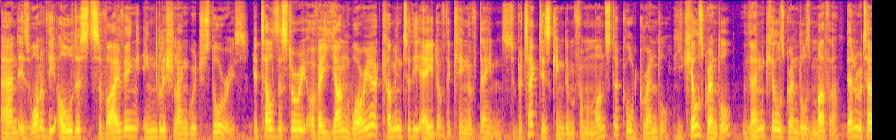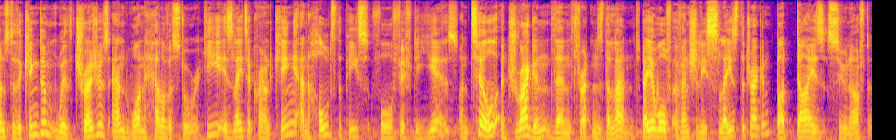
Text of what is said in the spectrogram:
and is one of the oldest surviving English language stories. It tells the story of a young warrior coming to the aid of the king of Danes to protect his kingdom from a monster called Grendel. He kills Grendel, then kills Grendel's mother, then returns to the kingdom with treasures and one hell of a story. He is later crowned king and holds the peace for 50 years, until a dragon then threatens the land. Beowulf eventually slays the dragon, but dies soon after.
